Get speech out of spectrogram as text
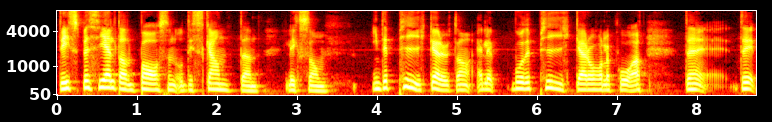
Det är speciellt att basen och diskanten liksom... Inte pikar utan... Eller både pikar och håller på att... Det... det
